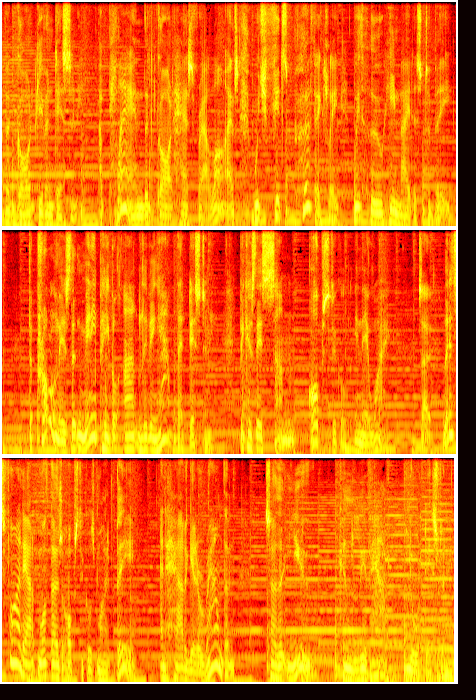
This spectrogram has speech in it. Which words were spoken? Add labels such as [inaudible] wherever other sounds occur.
have a God given destiny, a plan that God has for our lives, which fits perfectly with who He made us to be. The problem is that many people aren't living out that destiny because there's some obstacle in their way. So let's find out what those obstacles might be and how to get around them so that you can live out your destiny.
